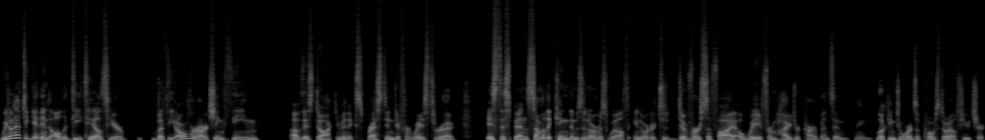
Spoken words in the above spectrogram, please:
We don't have to get into all the details here, but the overarching theme of this document, expressed in different ways throughout, is to spend some of the kingdom's enormous wealth in order to diversify away from hydrocarbons and eh, looking towards a post oil future.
